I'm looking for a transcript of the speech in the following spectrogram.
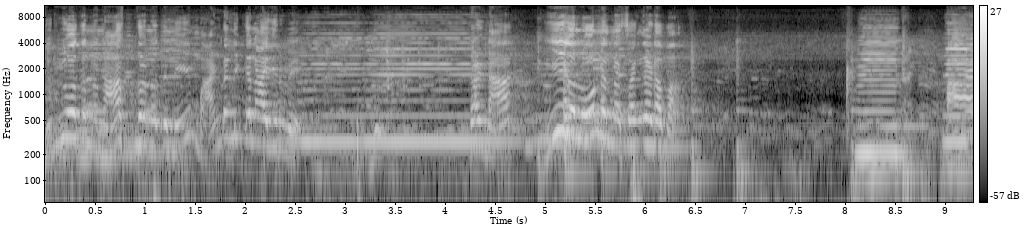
ದುರ್ಯೋಧನನ ಆಸ್ಥಾನದಲ್ಲಿ ಮಾಂಡಲಿಕನಾಗಿರುವೆ. ಕಣ್ಣ ಈಗಲೂ ನನ್ನ ಸಂಗಡವ. ಬಾ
